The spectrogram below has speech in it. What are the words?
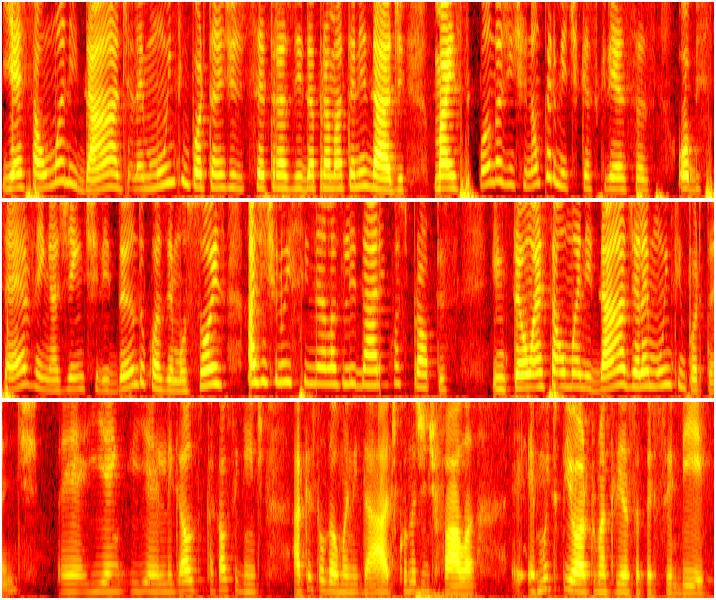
e essa humanidade é muito importante de ser trazida para a maternidade. Mas quando a gente não permite que as crianças observem a gente lidando com as emoções, a gente não ensina elas a lidarem com as próprias. Então essa humanidade é muito importante. É, e, é, e é legal destacar o seguinte: a questão da humanidade, quando a gente fala, é, é muito pior para uma criança perceber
